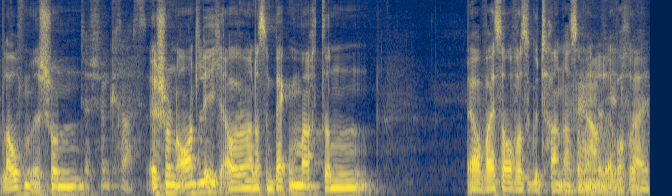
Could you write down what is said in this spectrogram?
Laufen ist schon, Das ist schon krass. ist schon ordentlich, aber wenn man das im Becken macht, dann ja, weißt du auch, was du getan hast am Ja, Ende der Woche.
